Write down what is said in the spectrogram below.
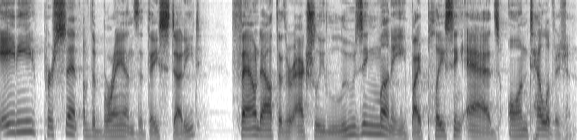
80% of the brands that they studied found out that they're actually losing money by placing ads on television,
